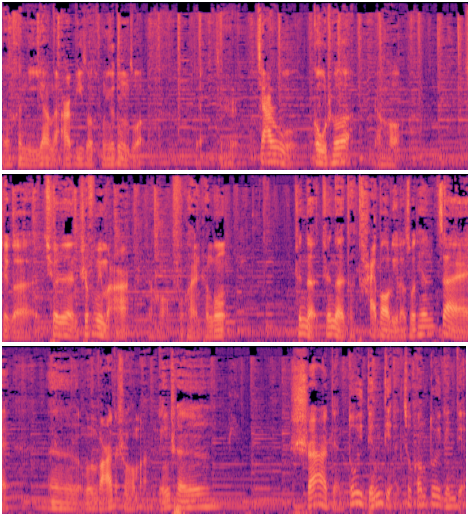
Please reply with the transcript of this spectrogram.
人和你一样的二逼做同一个动作，对，就是加入购物车，然后这个确认支付密码，然后付款成功，真的真的太暴力了。昨天在嗯我们玩的时候嘛，凌晨。十二点多一点点，就刚多一点点，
